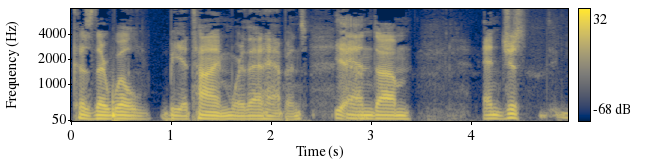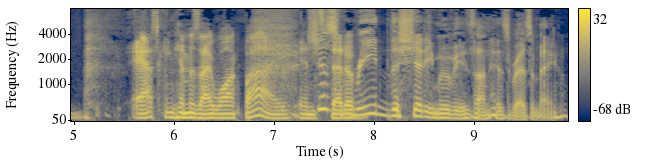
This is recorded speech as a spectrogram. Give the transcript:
because there will be a time where that happens. Yeah. and um, and just asking him as I walk by Just instead of read the shitty movies on his resume.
